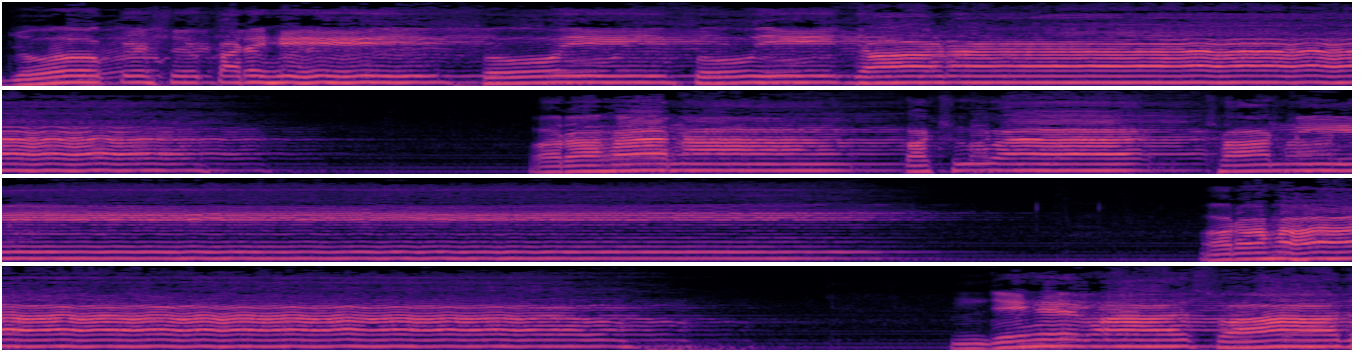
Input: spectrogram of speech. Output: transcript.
ਜੋ ਕਿਛ ਕਰਹਿ ਸੋਈ ਸੋਈ ਜਾਣੈ। ਰਹਨਾ ਕਛੁਆ ਛਾਨੀ। ਰਹਾਉ ਸਵਾਦ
